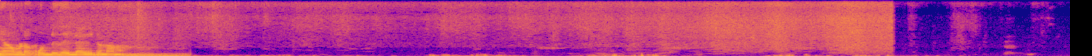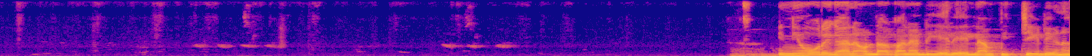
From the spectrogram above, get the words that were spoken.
ഞാൻ അവിടെ കൊണ്ട് ഇതെല്ലാം ഇടണം. ഇനി ഒറിഗാനോ ഉണ്ടാക്കാനായിട്ട് ഇലയെല്ലാം പിച്ചിയിടുകയാണ്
